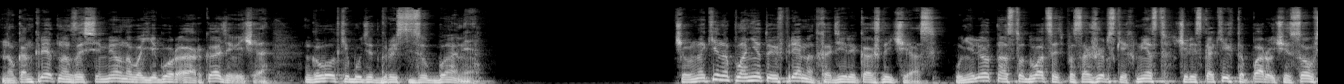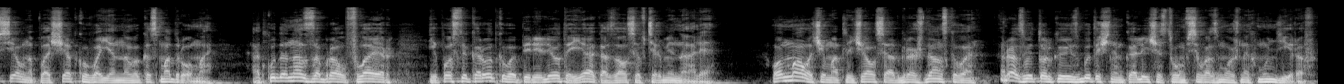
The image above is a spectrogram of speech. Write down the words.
но конкретно за Семенова Егора Аркадьевича глотки будет грызть зубами. Челноки на планету и впрямь отходили каждый час. У нелет на 120 пассажирских мест через каких-то пару часов сел на площадку военного космодрома, откуда нас забрал флайер, и после короткого перелета я оказался в терминале. Он мало чем отличался от гражданского, разве только избыточным количеством всевозможных мундиров.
